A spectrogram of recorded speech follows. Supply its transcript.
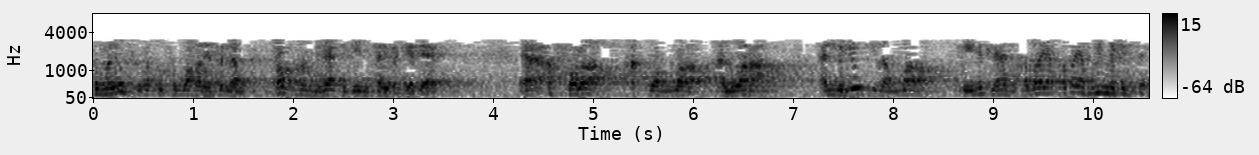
ثم يوصي الرسول صلى الله عليه وسلم فاظهر بذات الدين تربت يداه. الصلاة تقوى الله الورع اللجوء إلى الله في مثل هذه القضايا قضايا مهمة جدا.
